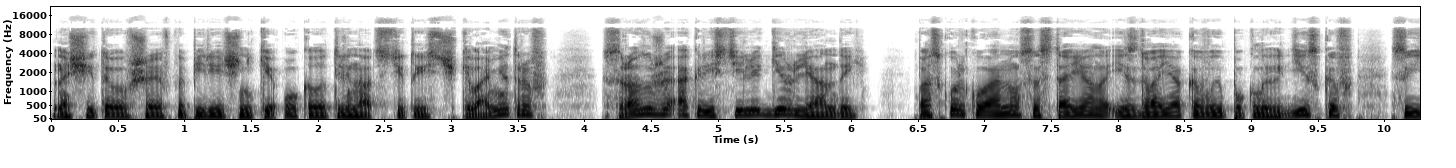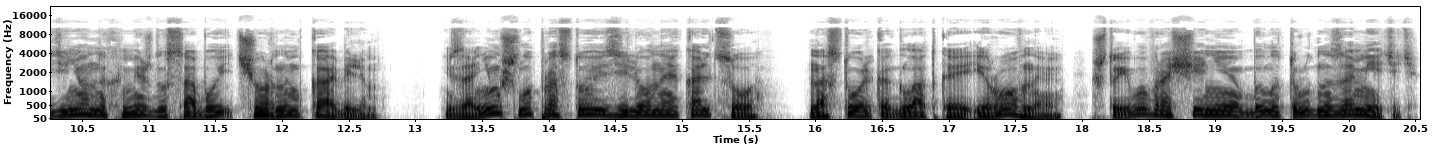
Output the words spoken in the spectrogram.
насчитывавшее в поперечнике около 13 тысяч километров, сразу же окрестили гирляндой, поскольку оно состояло из двояко выпуклых дисков, соединенных между собой черным кабелем. За ним шло простое зеленое кольцо, настолько гладкое и ровное, что его вращение было трудно заметить.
